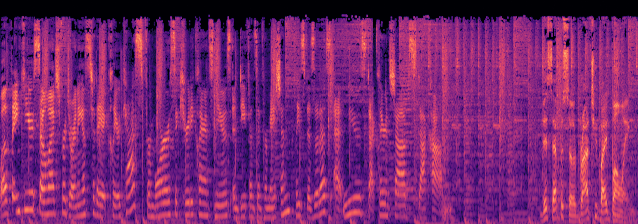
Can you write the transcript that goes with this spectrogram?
Well, thank you so much for joining us today at Clearcast. For more security clearance news and defense information, please visit us at news.clearancejobs.com. This episode brought to you by Boeing.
